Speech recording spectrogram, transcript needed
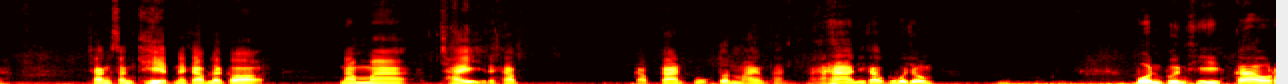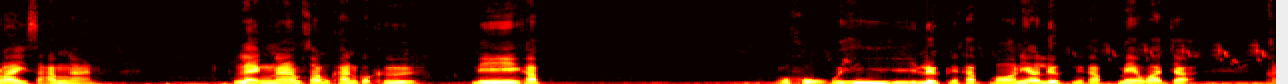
าช่างสังเกตนะครับ แล้วก็นำมาใช้นะครับ กับการปลูกต้นไม้ของท่านอ่านี่ครับคุณผู้ชม บนพื้นที่ 9 ไร่ 3 งาน แหล่งน้ำสำคัญก็คือนี่ครับโอ้โหลึกนะครับบ่อนี้ลึกนะครับ แม้ว่าจะ ข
